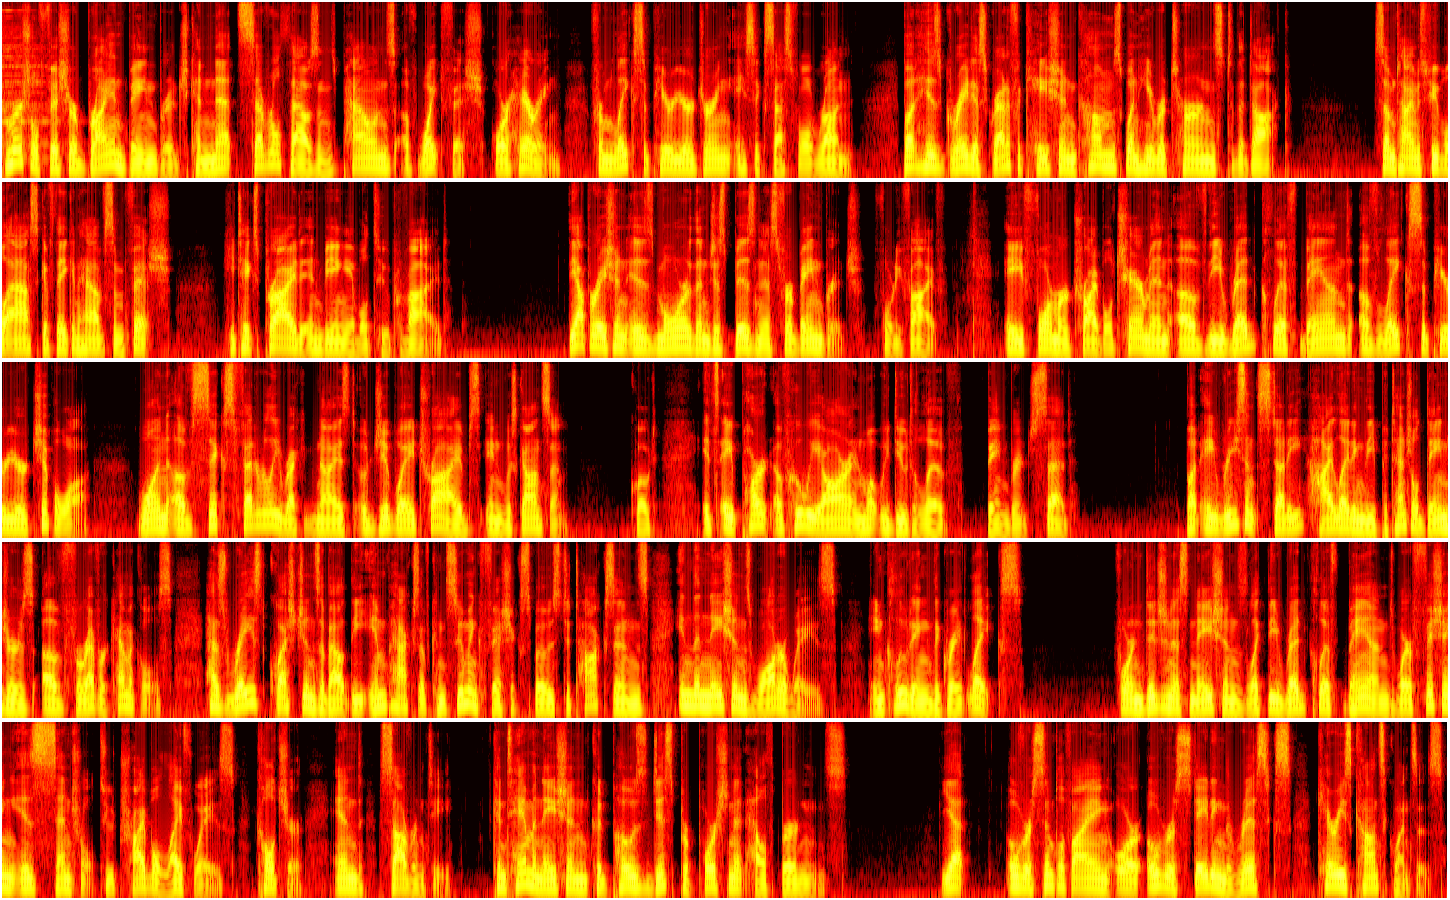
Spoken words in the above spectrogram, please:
Commercial fisher Bryan Bainbridge can net several thousand pounds of whitefish or herring from Lake Superior during a successful run. But his greatest gratification comes when he returns to the dock. Sometimes people ask if they can have some fish he takes pride in being able to provide. The operation is more than just business for Bainbridge, 45, a former tribal chairman of the Red Cliff Band of Lake Superior Chippewa, one of six federally recognized Ojibwe tribes in Wisconsin. Quote, It's a part of who we are and what we do to live, Bainbridge said but a recent study highlighting the potential dangers of forever chemicals has raised questions about the impacts of consuming fish exposed to toxins in the nation's waterways, including the Great Lakes. For indigenous nations like the Red Cliff Band, where fishing is central to tribal lifeways, culture, and sovereignty, contamination could pose disproportionate health burdens. Yet, oversimplifying or overstating the risks carries consequences.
